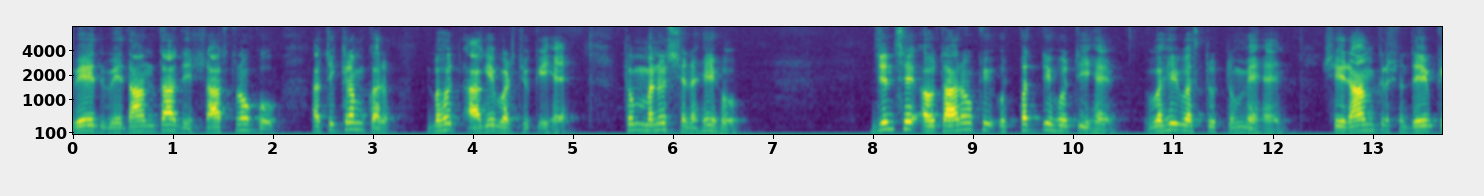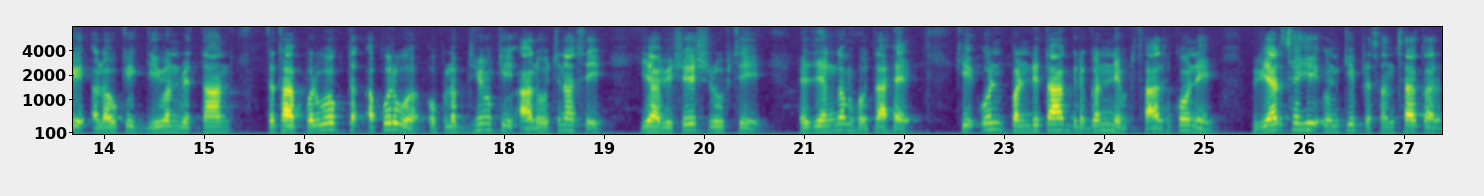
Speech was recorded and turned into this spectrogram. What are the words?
वेद वेदांतादि शास्त्रों को अतिक्रम कर बहुत आगे बढ़ चुकी है। तुम मनुष्य नहीं हो। जिनसे अवतारों की उत्पत्ति होती है, वही वस्तु तुम में है। श्री रामकृष्ण देव के अलौकिक जीवन वृत्तांत तथा पूर्वोक्त अपूर्व उपलब्धियों की आलोचना से यह विशेष रूप से हृदयंगम होता है। कि उन पंडिताग्रगण्य साधकों ने व्यर्थ ही उनकी प्रशंसा कर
